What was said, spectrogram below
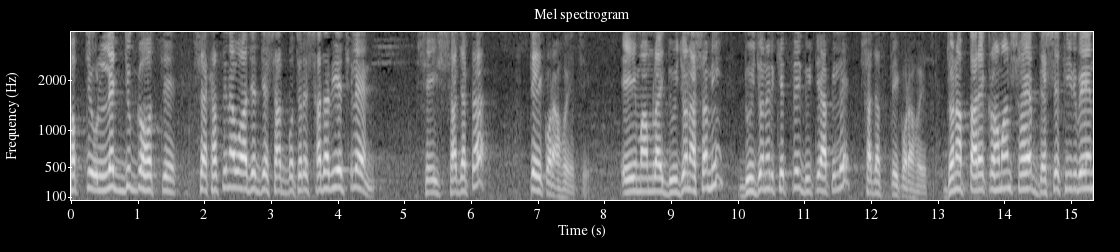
সবচেয়ে উল্লেখযোগ্য হচ্ছে শেখ হাসিনা ওয়াজের যে সাত বছরের সাজা দিয়েছিলেন, সেই সাজাটা স্টে করা হয়েছে। এই মামলায় দুইজন আসামি, দুইজনের ক্ষেত্রেই দুইটি আপিলে সাজা স্টে করা হয়েছে। জনাব তারেক রহমান সাহেব দেশে ফিরবেন,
